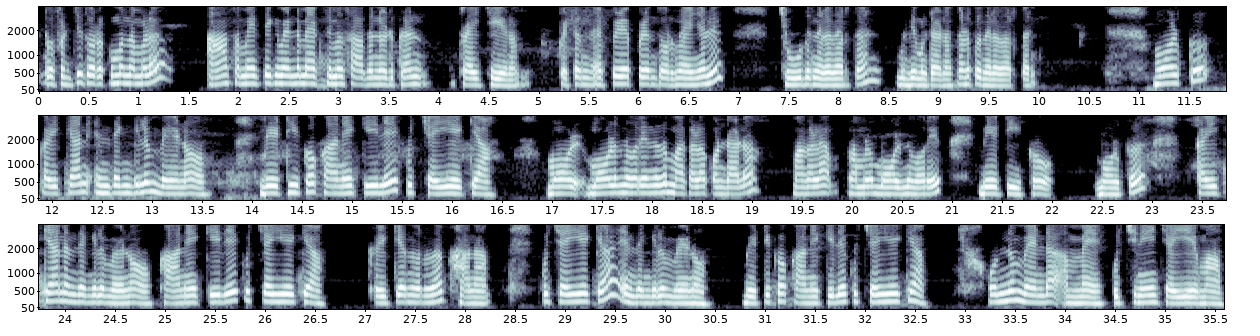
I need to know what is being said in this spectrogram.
ഇപ്പോൾ ഫ്രിഡ്ജ് തുറക്കുമ്പോൾ നമ്മൾ ആ സമയത്തേക്ക് വേണ്ട മാക്സിമം സാധനം എടുക്കാൻ ട്രൈ ചെയ്യണം. പെട്ടെന്ന് എപ്പോഴും എപ്പോഴും തുറന്നു കഴിഞ്ഞാൽ ചൂട് നിലനിർത്താൻ ബുദ്ധിമുട്ടാണ്. തണുപ്പ് നിലനിർത്താൻ. മോൾക്ക് കഴിക്കാൻ എന്തെങ്കിലും വേണോ? ബേട്ടിക്കോ കാനേക്കിയിലെ കുച്ചയ്യേക്ക? മോൾ മോൾ എന്ന് പറയുന്നത് മകളെ കൊണ്ടാണ്. മകളെ നമ്മൾ മോൾ എന്ന് പറയും ബേട്ടിക്കോ മോൾക്ക് കഴിക്കാൻ എന്തെങ്കിലും വേണോ? ഖാനയ്ക്കയിലേ കുച്ചയ്യേക്ക. കഴിക്കുക എന്ന് പറയുന്നത് ഖാന. കുച്ചയ്യേക്ക എന്തെങ്കിലും വേണോ? ബേട്ടിക്കോ ഖാനയ്ക്കയിലേ കുച്ചയ്യേക്ക. ഒന്നും വേണ്ട അമ്മേ കുച്ചിനെയും ചയ്യേമാ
